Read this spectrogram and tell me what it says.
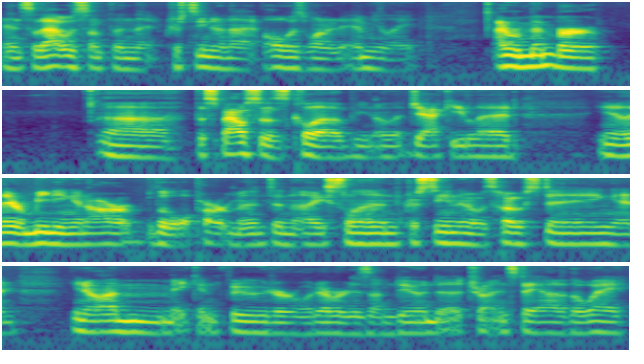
And so that was something that Christina and I always wanted to emulate. I remember uh, the spouses club, you know, that Jackie led. You know, they were meeting in our little apartment in Iceland. Christina was hosting, and you know, I'm making food or whatever it is I'm doing to try and stay out of the way.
